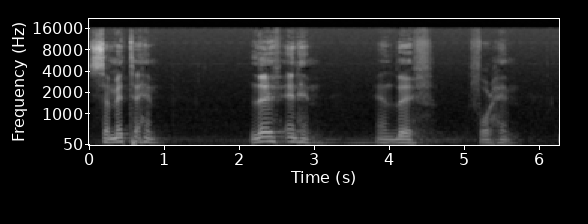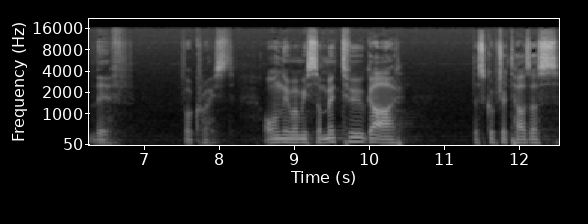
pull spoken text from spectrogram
submit to Him, live in Him, and live for Him. Live for Christ. Only when we submit to God, the scripture tells us,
